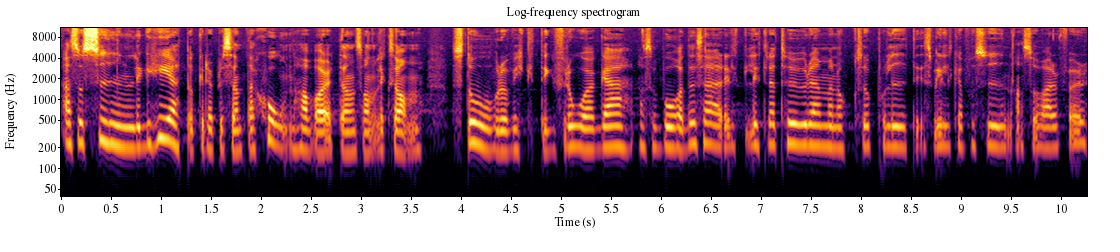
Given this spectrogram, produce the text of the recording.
alltså synlighet och representation har varit en sån liksom stor och viktig fråga. Alltså både så här i litteraturen men också politiskt. Vilka får synas och varför?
